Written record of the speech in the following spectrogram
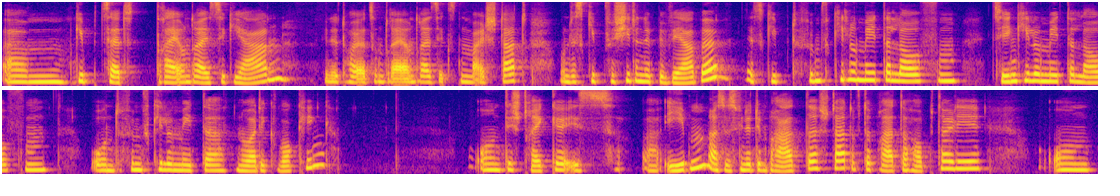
Ähm, gibt seit 33 Jahren, findet heuer zum 33. Mal statt und es gibt verschiedene Bewerbe. Es gibt 5 Kilometer Laufen, 10 Kilometer Laufen und 5 Kilometer Nordic Walking. Und die Strecke ist äh, eben, also es findet im Prater statt, auf der Prater Hauptallee und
